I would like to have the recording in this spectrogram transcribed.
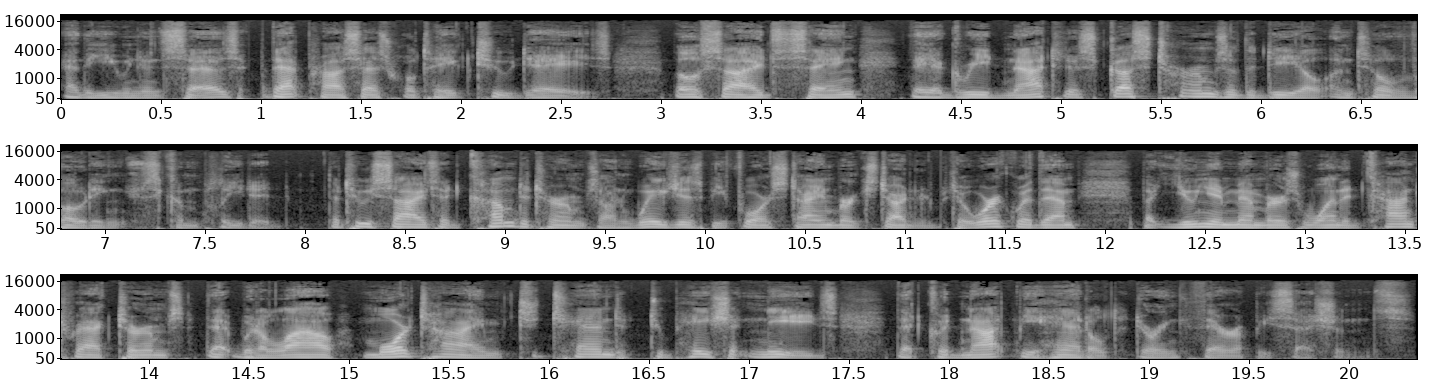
and the union says that process will take two days. Both sides saying they agreed not to discuss terms of the deal until voting is completed. The two sides had come to terms on wages before Steinberg started to work with them, but union members wanted contract terms that would allow more time to tend to patient needs that could not be handled during therapy sessions.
